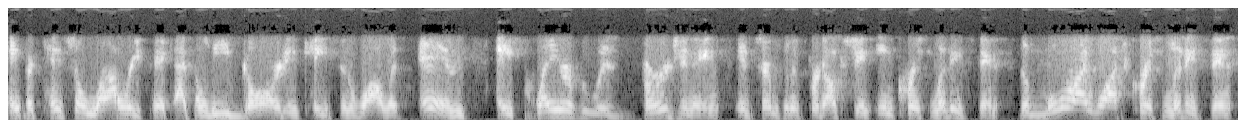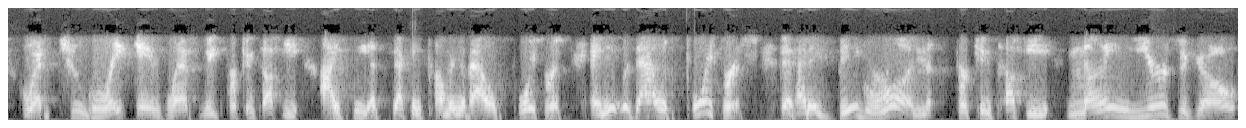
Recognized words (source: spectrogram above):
a potential lottery pick at the lead guard in Cason Wallace, and a player who is burgeoning in terms of his production in Chris Livingston. The more I watch Chris Livingston, who had two great games last week for Kentucky, I see a second coming of Alex Poythress. And it was Alex Poythress that had a big run for Kentucky nine years ago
